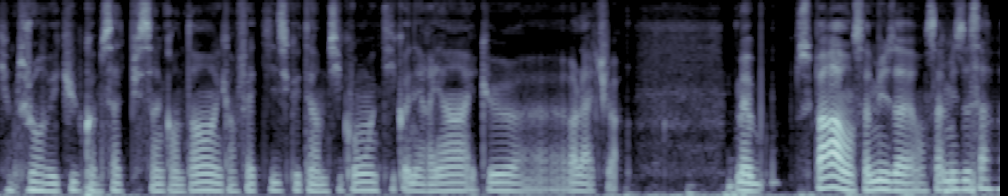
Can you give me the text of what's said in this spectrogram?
qui ont toujours vécu comme ça depuis 50 ans et qu'en fait, ils disent que t'es un petit con et que t'y connais rien et que. euh, voilà, tu vois. Mais bon, c'est pas grave, on s'amuse, à- on s'amuse de ça.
